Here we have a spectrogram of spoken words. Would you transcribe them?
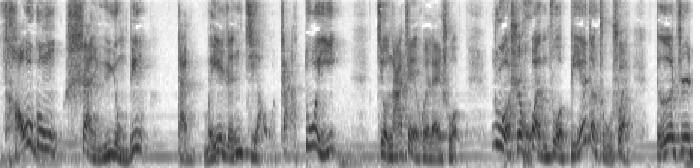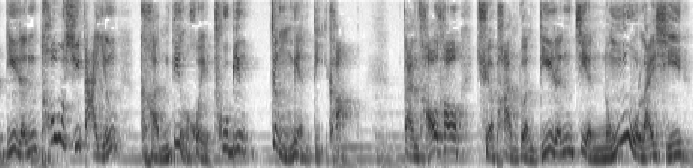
曹公善于用兵，但为人狡诈多疑。就拿这回来说，若是换做别的主帅，得知敌人偷袭大营，肯定会出兵。正面抵抗，但曹操却判断敌人借浓雾来袭，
